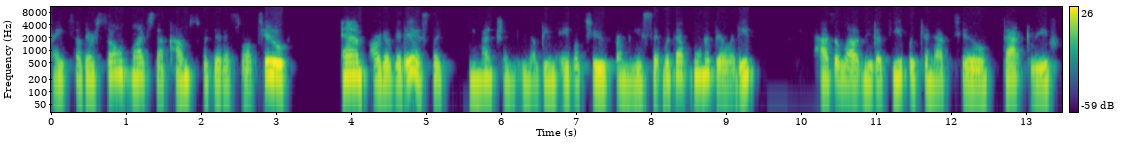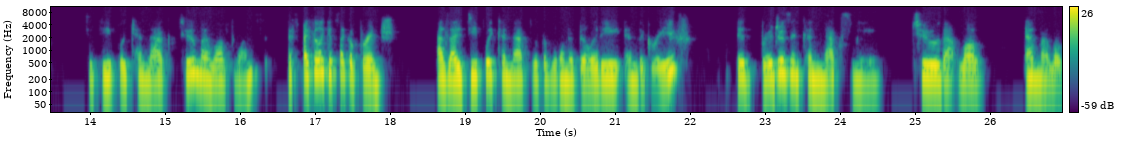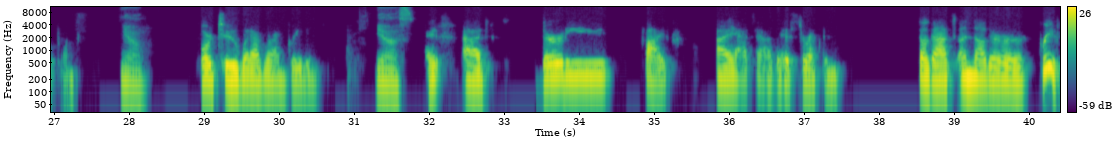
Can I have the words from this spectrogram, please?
Right. So there's so much that comes with it as well, too. And part of it is like you mentioned, you know, being able to, for me, sit with that vulnerability has allowed me to deeply connect to that grief, to deeply connect to my loved ones. I feel like it's like a bridge as I deeply connect with the vulnerability and the grief, it bridges and connects me to that love and my loved ones. Yeah. Or to whatever I'm grieving. Yes. Right. At 35, I had to have a hysterectomy. So that's another grief.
